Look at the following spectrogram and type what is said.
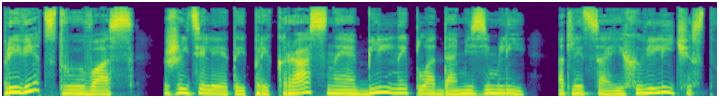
«Приветствую вас, жители этой прекрасной, обильной плодами земли, от лица их величеств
